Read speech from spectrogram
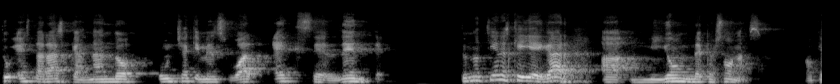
tú estarás ganando un cheque mensual excelente. Tú no tienes que llegar a millón de personas, ¿ok?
